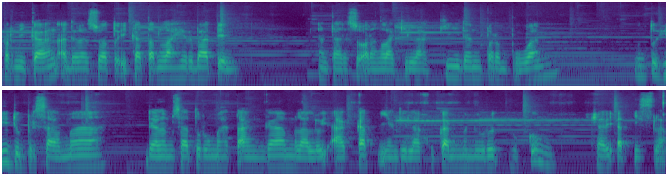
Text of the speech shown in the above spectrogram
pernikahan adalah suatu ikatan lahir batin antara seorang laki-laki dan perempuan untuk hidup bersama dalam satu rumah tangga melalui akad yang dilakukan menurut hukum syariat Islam.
